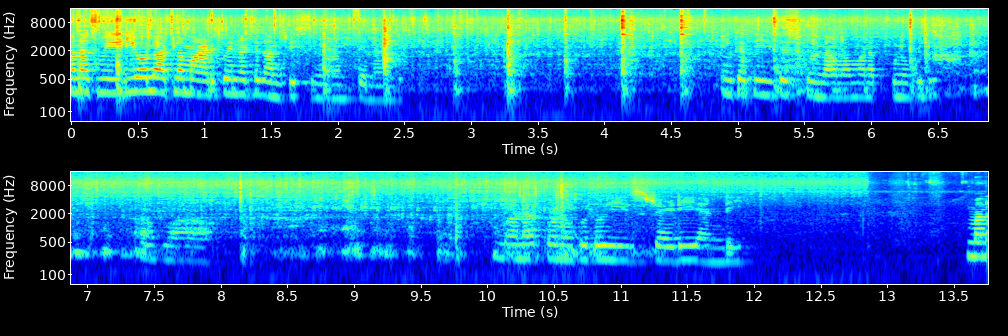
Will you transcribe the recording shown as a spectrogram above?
మనకు వీడియోలో అట్లా మాడిపోయినట్టు కనిపిస్తున్నాయి అంతేనండి. ఇంకా తీసేసుకుందామా మన పునుగులు? మన పునుగులు ఈజ్ రెడీ అండి. మన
